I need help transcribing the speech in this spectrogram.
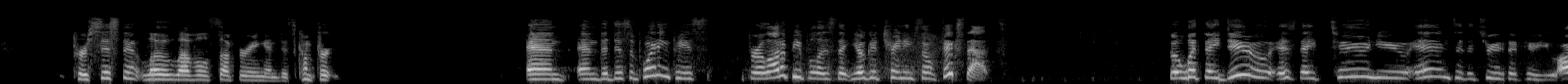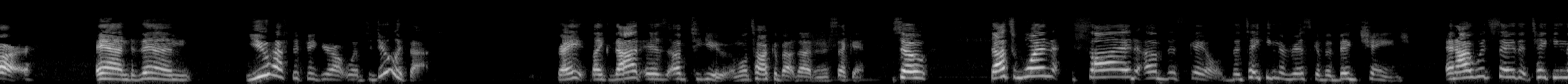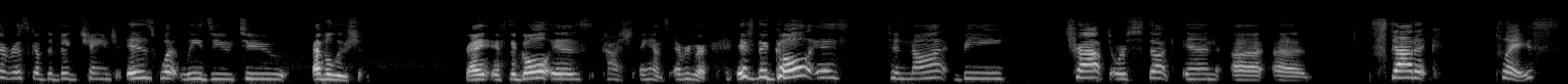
persistent low level suffering and discomfort. And and the disappointing piece for a lot of people is that yoga trainings don't fix that. But what they do is they tune you into the truth of who you are. And then you have to figure out what to do with that. Right? Like that is up to you. And we'll talk about that in a second. So that's one side of the scale, the taking the risk of a big change. And I would say that taking the risk of the big change is what leads you to evolution. Right? If the goal is, gosh, ants everywhere. If the goal is to not be trapped or stuck in a, a static place,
